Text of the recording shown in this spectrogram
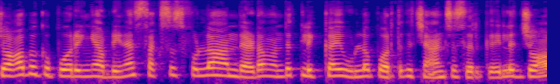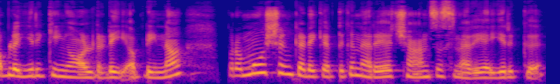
ஜாபுக்கு போகிறீங்க அப்படின்னா சக்ஸஸ்ஃபுல்லாக அந்த இடம் வந்து கிளிக் ஆகி உள்ளே போகிறதுக்கு சான்சஸ் இருக்குது இல்லை ஜாபில் இருக்கீங்க ஆல்ரெடி அப்படின்னா ப்ரமோஷன் கிடைக்கிறதுக்கு நிறைய சான்சஸ் நிறைய இருக்குது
